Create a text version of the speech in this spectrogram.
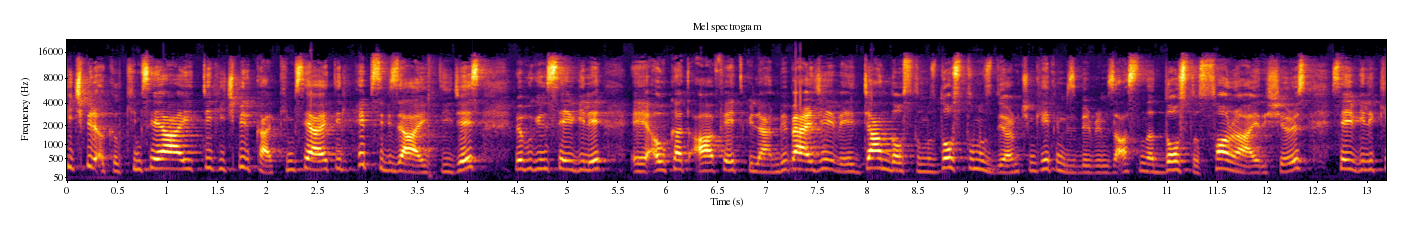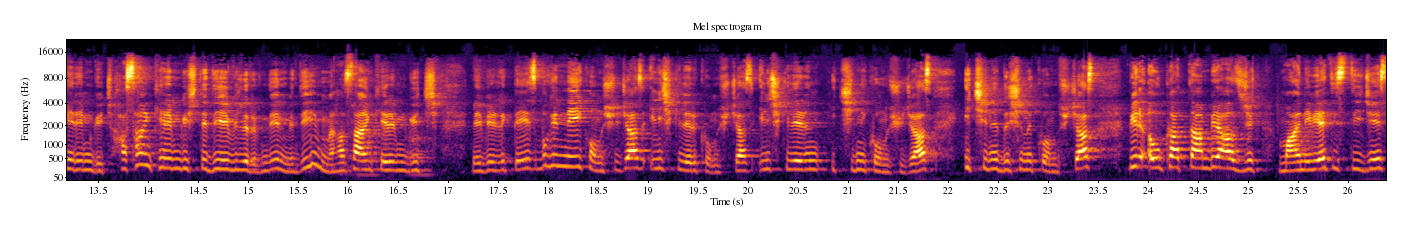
Hiçbir akıl kimseye ait değil, hiçbir kalp kimseye ait değil. Hepsi bize ait diyeceğiz. Ve bugün sevgili e, avukat Afet Gülen Biberci ve can dostumuz, dostumuz diyorum. Çünkü hepimiz birbirimize aslında dostuz. Sonra ayrışıyoruz. Sevgili Kerim Güç, Hasan Kerim Güç de diyebilirim değil mi? Değil mi? Hasan Kerim Güç ile birlikteyiz. Bugün neyi konuşacağız? İlişkileri konuşacağız. İlişkilerin içini konuşacağız. İçini dışını konuşacağız. Bir avukattan birazcık maneviyat isteyeceğiz.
